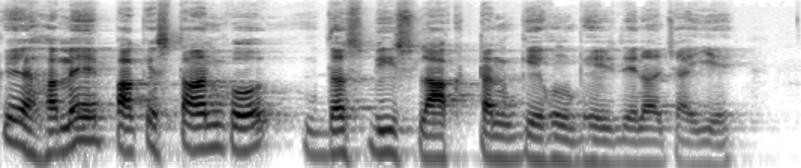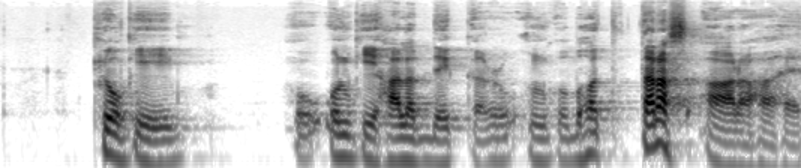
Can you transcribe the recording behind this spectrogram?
कि हमें पाकिस्तान को 10-20 लाख टन गेहूँ भेज देना चाहिए। क्योंकि उनकी हालत देखकर उनको बहुत तरस आ रहा है।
